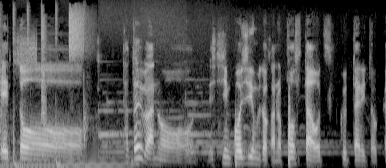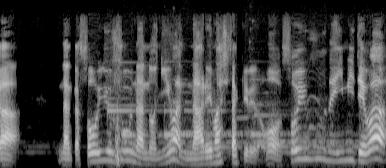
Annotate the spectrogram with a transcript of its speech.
えっと、例えばあの、シンポジウムとかのポスターを作ったりとか、なんかそういう風なのにはなれましたけれども、そういう風な意味では、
